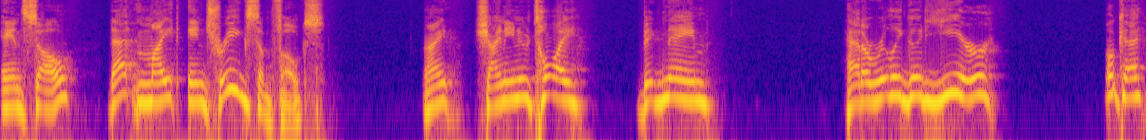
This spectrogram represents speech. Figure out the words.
And so that might intrigue some folks, right? Shiny new toy, big name, had a really good year. Okay.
